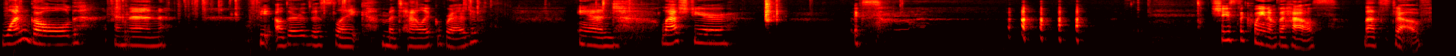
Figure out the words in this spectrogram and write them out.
One gold, and then the other this like metallic red. And last year, She's the queen of the house. That's Dove.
